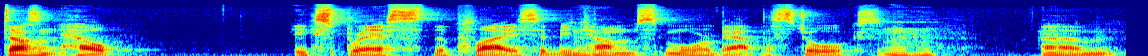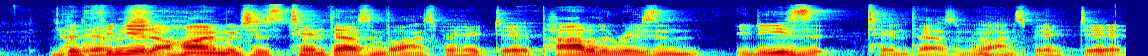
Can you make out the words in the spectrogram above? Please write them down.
doesn't help express the place. It mm. becomes more about the stalks. Mm-hmm. Um, the there vineyard at home, which is 10,000 vines per hectare, part of the reason it is at 10,000 vines mm-hmm. per hectare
